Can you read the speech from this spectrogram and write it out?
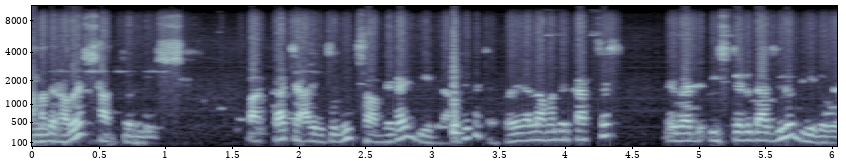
আমাদের হবে সাতচল্লিশ। পাক্কা চার ইঞ্চি সব জায়গায় দিয়ে দিলাম, ঠিক আছে? হয়ে গেল আমাদের কাজ শেষ। এবার স্টের গাছগুলো দিয়ে দেবো।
